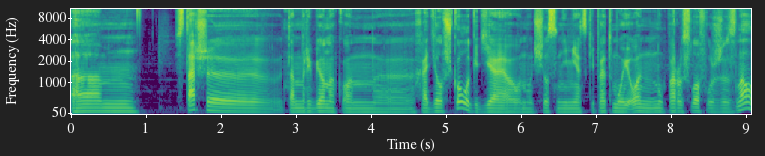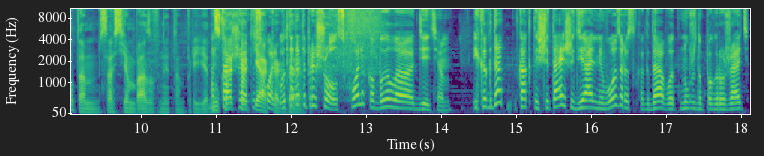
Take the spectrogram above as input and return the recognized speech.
Ам, старший э, там ребенок, он э, ходил в школу, где он учился немецкий, поэтому и он ну пару слов уже знал, там совсем базовные там привет. А ну как как это я, сколько? Вот когда- когда ты пришел, сколько было детям? И когда, как ты считаешь, идеальный возраст, когда вот нужно погружать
